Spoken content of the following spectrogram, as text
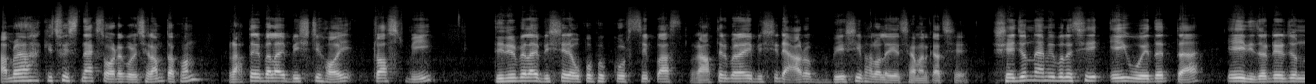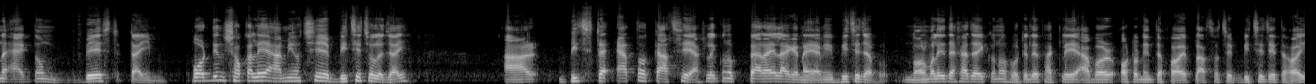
আমরা কিছু স্ন্যাক্স অর্ডার করেছিলাম তখন। রাতের বেলায় বৃষ্টি হয় ট্রাস্ট মি দিনের বেলায় বৃষ্টিটা উপভোগ করছি প্লাস রাতের বেলায় বৃষ্টিটা আরও বেশি ভালো লেগেছে আমার কাছে। সেই জন্য আমি বলেছি এই ওয়েদারটা এই রিসর্টের জন্য একদম বেস্ট টাইম। পরদিন সকালে আমি হচ্ছে বিচে চলে যাই। আর বিচটা এত কাছে, আসলে কোনো প্যারাই লাগে নাই। আমি বিচে যাব। নর্মালি দেখা যায় কোনো হোটেলে থাকলে আবার অটো নিতে হয় প্লাস হচ্ছে বিচে যেতে হয়।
